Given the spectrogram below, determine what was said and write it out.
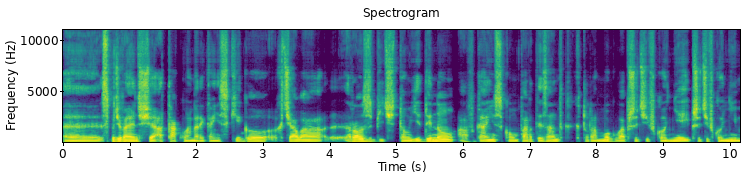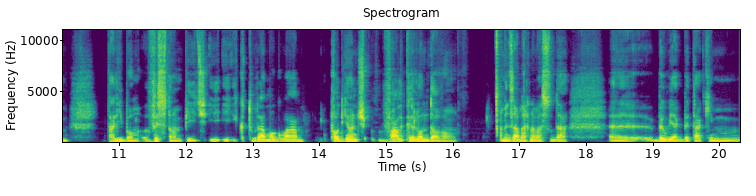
E, spodziewając się ataku amerykańskiego, chciała rozbić tą jedyną afgańską partyzantkę, która mogła przeciwko niej, przeciwko nim, talibom wystąpić i, i, i która mogła podjąć walkę lądową. Więc zamach na Masuda był jakby takim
